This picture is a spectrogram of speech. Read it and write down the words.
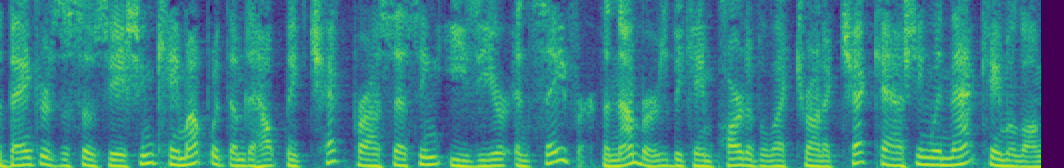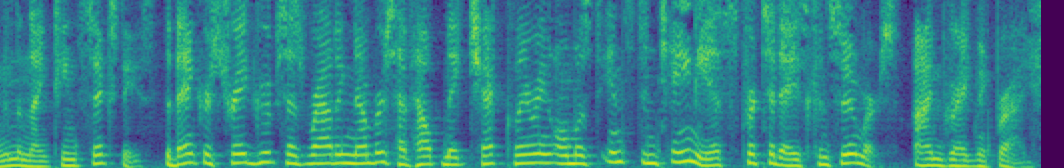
The Bankers Association came up with them to help make check processing easier and safer. The numbers became part of electronic check cashing when that came along in the 1960s. The Bankers Trade Group says routing numbers have helped make check clearing almost instantaneous for today's consumers. I'm Greg McBride.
